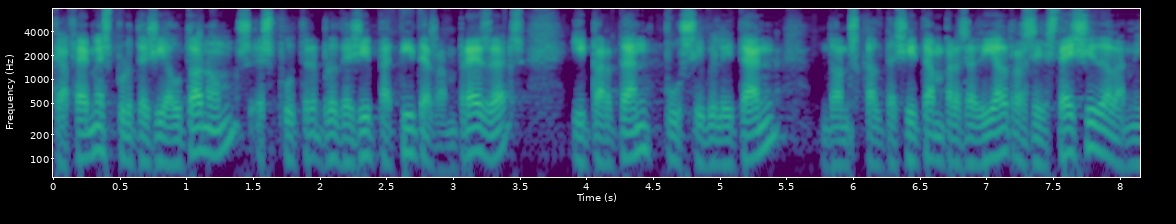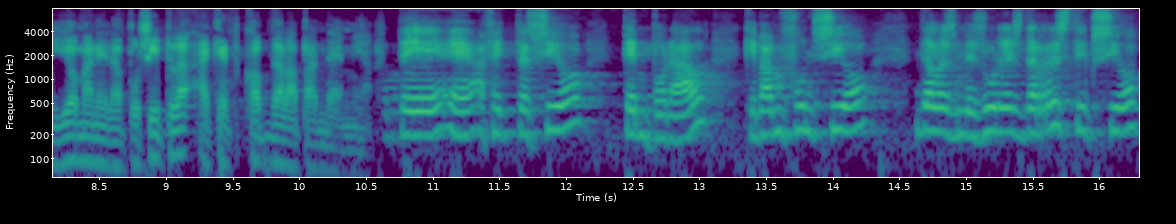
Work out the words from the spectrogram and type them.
que fem és protegir autònoms, és protegir petites empreses i, per tant, possibilitant doncs, que el teixit empresarial resisteixi de la millor manera possible aquest cop de la pandèmia. Té eh, afectació temporal que va en funció de les mesures de restricció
